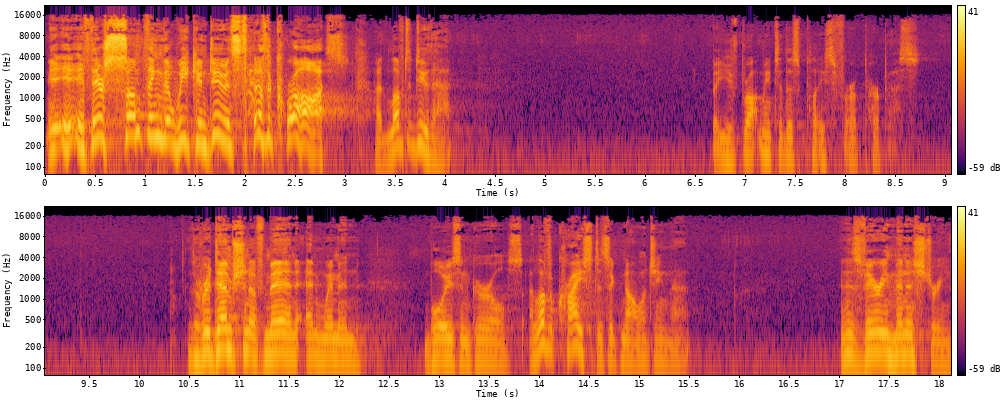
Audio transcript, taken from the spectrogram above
If there's something that we can do instead of the cross, I'd love to do that but you've brought me to this place for a purpose. The redemption of men and women, boys and girls. I love Christ is acknowledging that in his very ministry.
